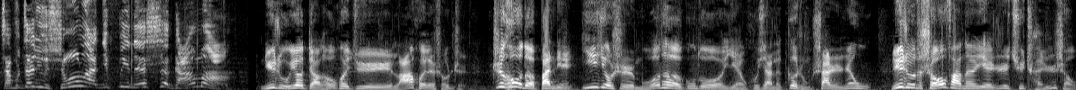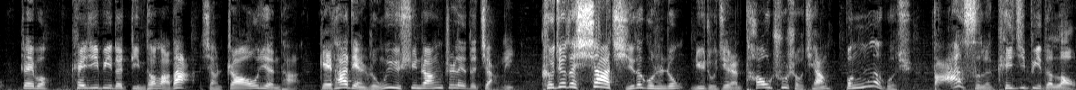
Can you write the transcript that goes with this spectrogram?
这不这就行了，你非得试干嘛？女主又掉头回去拿回了手指。之后的半年，依旧是模特工作掩护下的各种杀人任务。女主的手法呢，也日趋成熟。这不，KGB 的顶头老大想召见她，给她点荣誉勋章之类的奖励。可就在下棋的过程中，女主竟然掏出手枪崩了过去，打死了 KGB 的老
